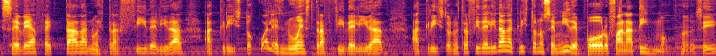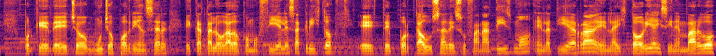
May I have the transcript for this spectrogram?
se ve afectada nuestra fidelidad a Cristo. ¿Cuál es nuestra fidelidad a Cristo? Nuestra fidelidad a Cristo no se mide por fanatismo, ¿sí? porque de hecho muchos podrían ser eh, catalogados como fieles a Cristo este, por causa de su fanatismo en la tierra, en la historia, y sin embargo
